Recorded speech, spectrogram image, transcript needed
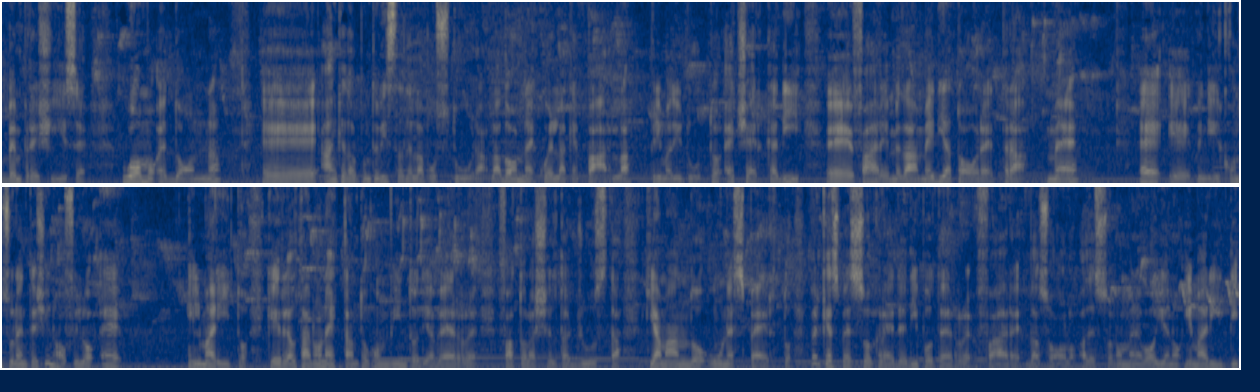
ben, precise, uomo e donna, eh, anche dal punto di vista della postura. La donna è quella che parla, prima di tutto, e cerca di eh, fare da mediatore tra me, e, quindi il consulente cinofilo, e il marito, che in realtà non è tanto convinto di aver fatto la scelta giusta chiamando un esperto, perché spesso crede di poter fare da solo. Adesso non me ne vogliono i mariti,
